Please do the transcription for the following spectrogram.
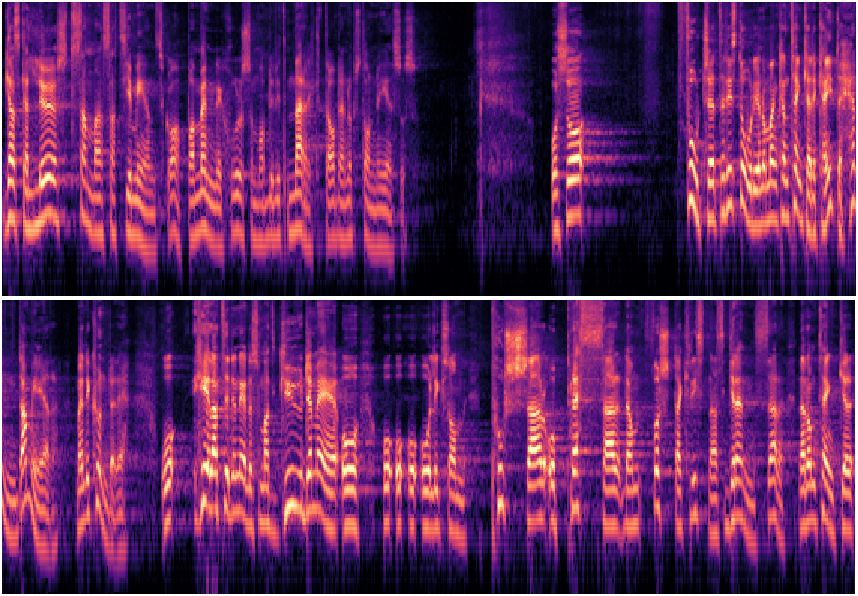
ganska löst sammansatt gemenskap av människor som har blivit märkta av den uppståndne Jesus. Och så fortsätter historien och man kan tänka att det kan inte hända mer, men det kunde det. Och Hela tiden är det som att Gud är med och, och, och, och liksom pushar och pressar de första kristnas gränser när de tänker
